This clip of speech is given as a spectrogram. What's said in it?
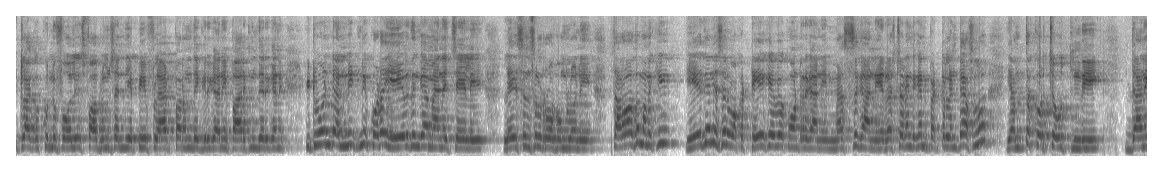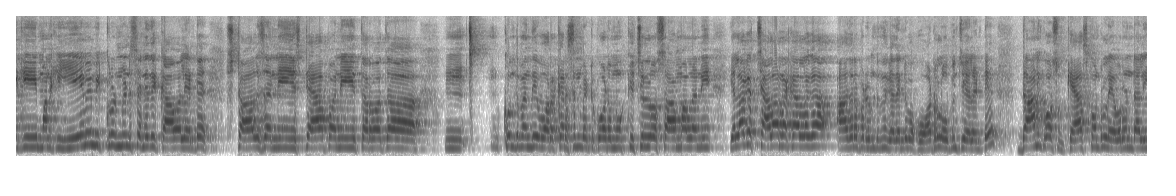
ఇట్లా కొన్ని పోలీస్ ప్రాబ్లమ్స్ అని చెప్పి ప్లాట్ఫారం దగ్గర కానీ పార్కింగ్ దగ్గర కానీ ఇటువంటి అన్నింటినీ కూడా ఏ విధంగా మేనేజ్ చేయాలి? లైసెన్సుల రూపంలోని తర్వాత మనకి ఏదైనా సరే ఒక టేక్ అవే కౌంటర్ కానీ మెస్ కానీ రెస్టారెంట్ కానీ పెట్టాలంటే అసలు ఎంత ఖర్చు అవుతుంది? దానికి మనకి ఏమేమి రిక్రూట్మెంట్స్ అనేది కావాలి? అంటే స్టాల్స్ అని స్టాఫ్ అని తర్వాత కొంతమంది వర్కర్స్ని పెట్టుకోవడము కిచెన్లో సామాన్లని ఇలాగ చాలా రకాలుగా ఆధారపడి ఉంటుంది కదండి. ఒక హోటల్ ఓపెన్ చేయాలంటే దానికోసం క్యాష్ కౌంటర్లు ఎవరు ఉండాలి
